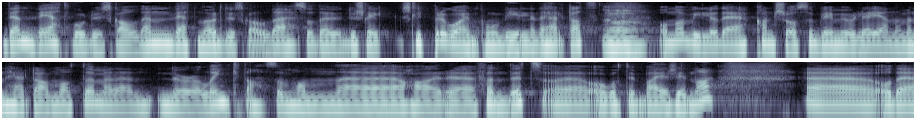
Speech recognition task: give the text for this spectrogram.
den vet hvor du skal, den vet når du skal det. Så det, du slipper å gå inn på mobilen i det hele tatt. Ja, ja. Og nå vil jo det kanskje også bli mulig gjennom en helt annen måte, med den Neuralink da, som han eh, har eh, fundet uh, og gått inn på eiersiden av. Uh, og det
